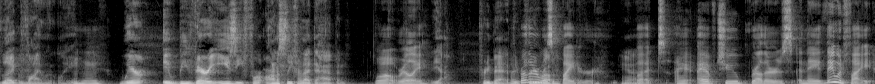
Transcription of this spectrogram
like violently, Mm-hmm. where it would be very easy for honestly for that to happen. Whoa, really? Yeah, pretty bad. My They're brother was a biter. Yeah. But I, I have two brothers and they they would fight.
